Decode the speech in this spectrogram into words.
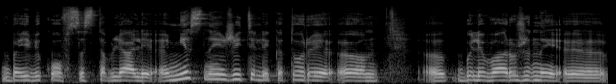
боевиков составляли э, местные жители, которые э, э, были вооружены э,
